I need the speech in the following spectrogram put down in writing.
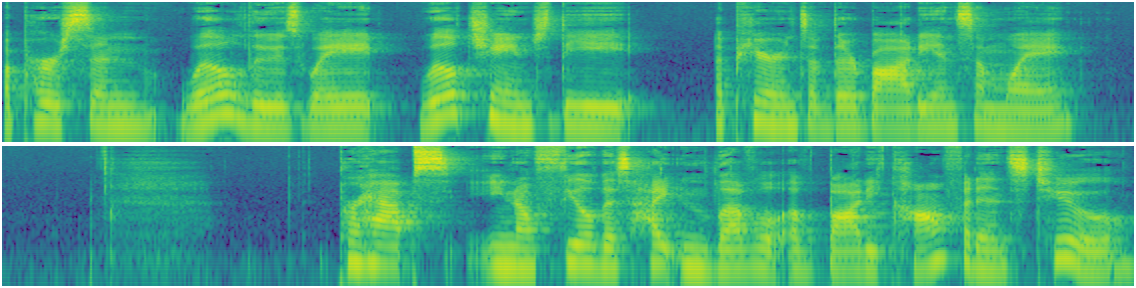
a person will lose weight, will change the appearance of their body in some way perhaps you know feel this heightened level of body confidence too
